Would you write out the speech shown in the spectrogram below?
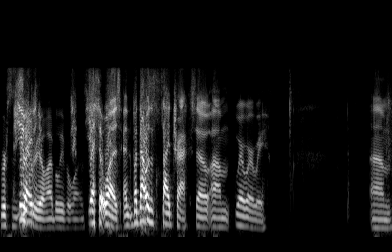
Versus Anyway. Israel, I believe it was. yes, it was, and but that was a sidetrack. So um, where were we? Um,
